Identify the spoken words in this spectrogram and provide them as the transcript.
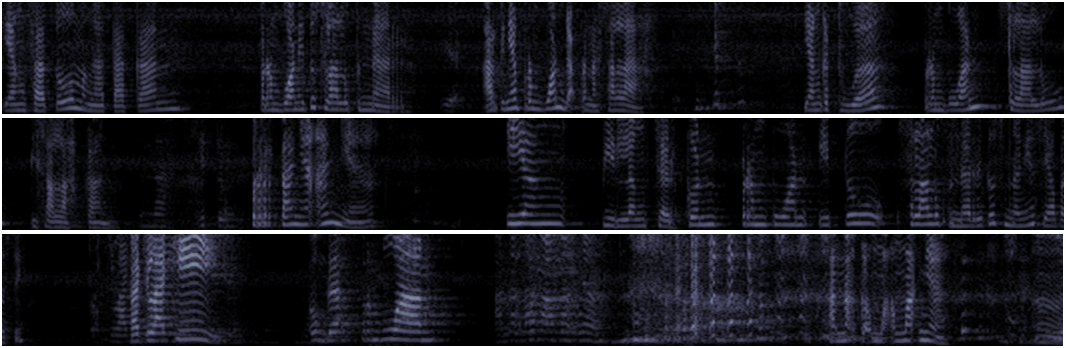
Yang satu mengatakan perempuan itu selalu benar. Artinya perempuan nggak pernah salah. Yang kedua, perempuan selalu disalahkan. Nah, itu. Pertanyaannya, yang bilang jargon perempuan itu selalu benar itu sebenarnya siapa sih? Laki-laki. Oh enggak, perempuan. Anak ke emak-emaknya. Hmm.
